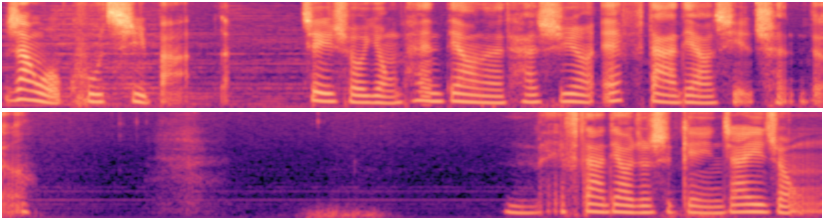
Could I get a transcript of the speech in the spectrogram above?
让我哭泣吧。这首咏叹调呢，它是用 F 大调写成的。嗯，F 大调就是给人家一种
